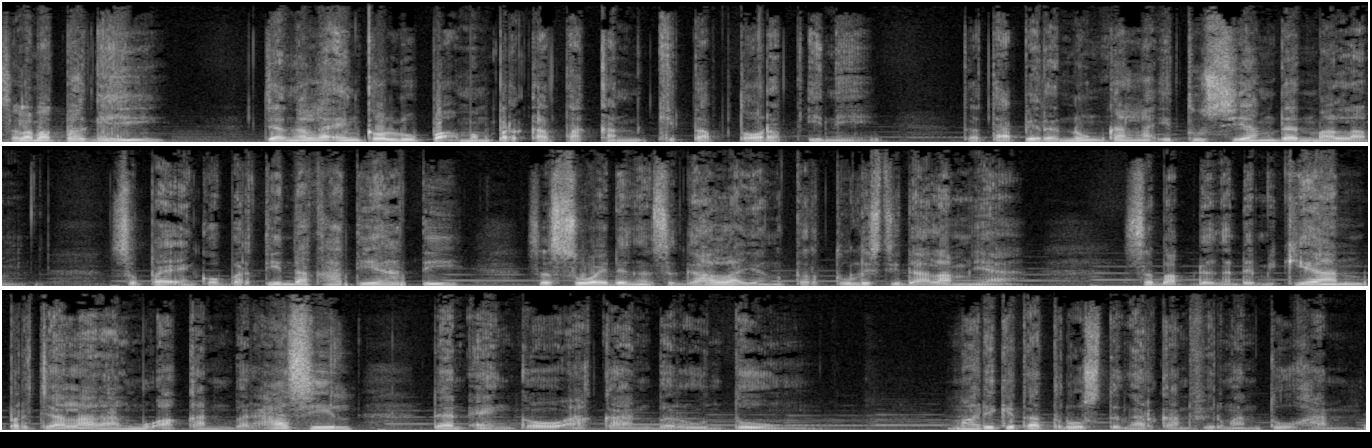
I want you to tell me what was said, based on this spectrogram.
Selamat pagi. Janganlah engkau lupa memperkatakan kitab Taurat ini, tetapi renungkanlah itu siang dan malam, supaya engkau bertindak hati-hati sesuai dengan segala yang tertulis di dalamnya. Sebab dengan demikian perjalananmu akan berhasil dan engkau akan beruntung. Mari kita terus dengarkan firman Tuhan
